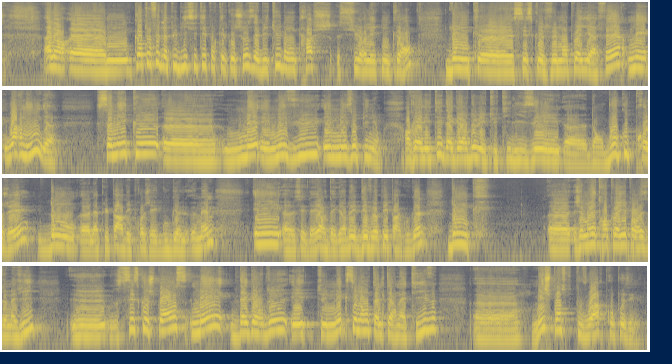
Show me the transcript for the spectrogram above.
Alors, euh, quand on fait de la publicité pour quelque chose, d'habitude, on crache sur les concurrents. Donc, euh, c'est ce que je vais m'employer à faire. Mais warning, ce n'est que euh, mes, vues et mes opinions. En réalité, Dagger 2 est utilisé dans beaucoup de projets, dont la plupart des projets Google eux-mêmes. Et c'est d'ailleurs Dagger 2 est développé par Google. Donc, j'aimerais être employé pour le reste de ma vie. Euh, c'est ce que je pense, mais Dagger 2 est une excellente alternative, euh, mais je pense pouvoir proposer mieux.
